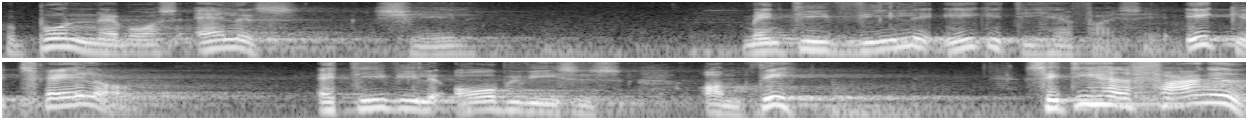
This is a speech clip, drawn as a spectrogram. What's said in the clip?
På bunden af vores alles sjæle. Men de ville ikke, de her fejser, ikke tale om, at de ville overbevises om det. Se, de havde fanget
